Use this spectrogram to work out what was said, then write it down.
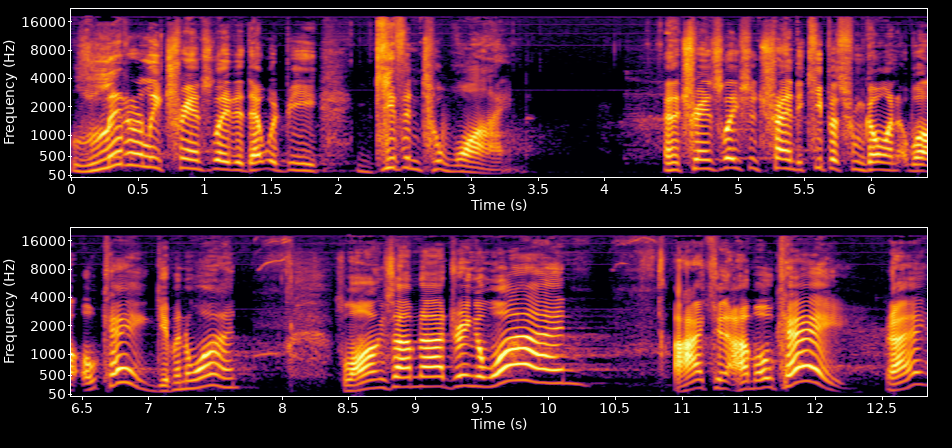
Literally translated, that would be given to wine. And the translation's trying to keep us from going, well, okay, given to wine. As long as I'm not drinking wine, I can, I'm okay, right?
